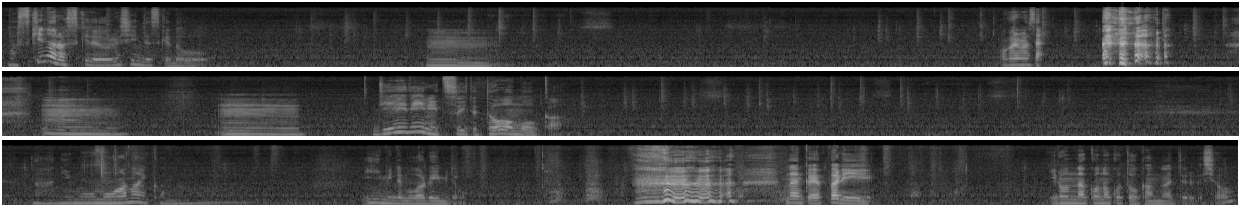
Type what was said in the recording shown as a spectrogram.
まあ、好きなら好きで嬉しいんですけど。うん。わかりませんうんうん DD についてどう思うか？何も思わないかな。いい意味でも悪い意味でも。なんかやっぱりいろんな子のことを考えてるでしょ？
